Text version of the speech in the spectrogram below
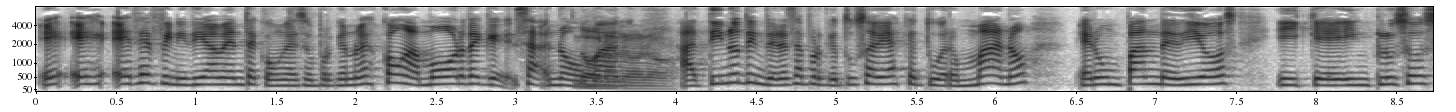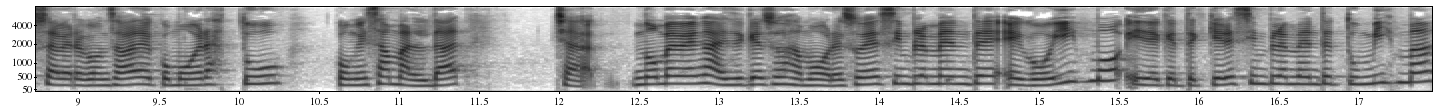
es, es- es definitivamente con eso, porque no es con amor de que, o sea, no, No, no, man, no, no. a ti no te interesa porque tú sabías que tu hermano era un pan de Dios y que incluso se avergonzaba de cómo eras tú con esa maldad. O sea, no me vengas a decir que eso es amor, eso es simplemente egoísmo y de que te quieres simplemente tú misma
